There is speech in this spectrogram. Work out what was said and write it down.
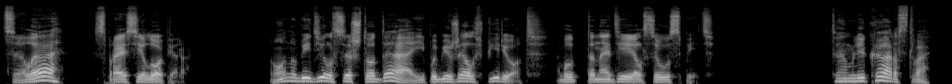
«Цела?» — спросил опер. Он убедился, что да, и побежал вперед, будто надеялся успеть. «Там лекарство».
